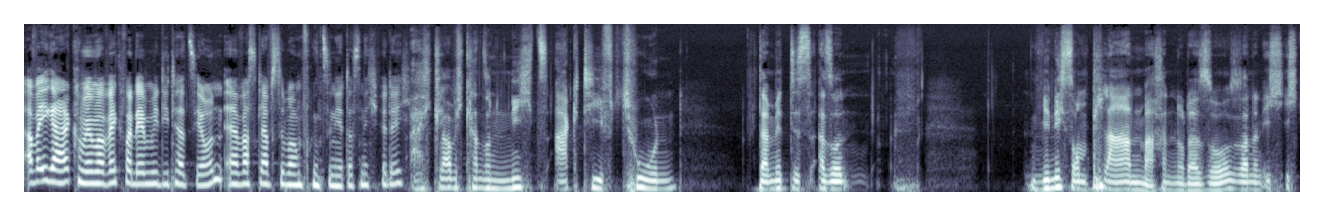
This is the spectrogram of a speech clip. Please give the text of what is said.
Aber egal, kommen wir mal weg von der Meditation. Äh, was glaubst du, warum funktioniert das nicht für dich? du? Ah, Ich glaube, ich kann so nichts aktiv tun, damit es, also mir nicht so einen Plan machen oder so, sondern ich, ich,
